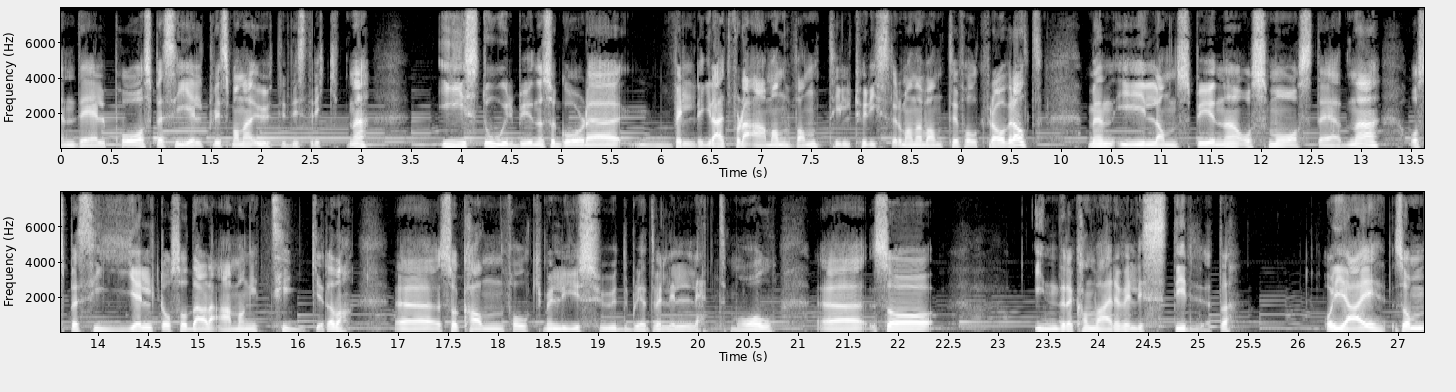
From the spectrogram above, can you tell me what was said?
en del på, spesielt hvis man er ute i distriktene. I storbyene så går det veldig greit, for da er man vant til turister, og man er vant til folk fra overalt. Men i landsbyene og småstedene, og spesielt også der det er mange tiggere, da, eh, så kan folk med lys hud bli et veldig lett mål. Eh, så indere kan være veldig stirrete og jeg, som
